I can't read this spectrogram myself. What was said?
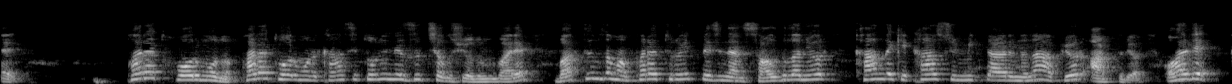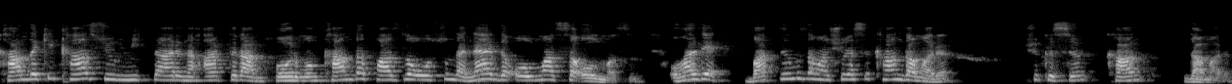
Evet. Parat hormonu, parat hormonu kalsitoninle zıt çalışıyordur mübarek. Baktığım zaman paratiroid bezinden salgılanıyor. Kandaki kalsiyum miktarını ne yapıyor? Arttırıyor. O halde kandaki kalsiyum miktarını arttıran hormon kanda fazla olsun da nerede olmazsa olmasın. O halde baktığımız zaman şurası kan damarı. Şu kısım kan damarı.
